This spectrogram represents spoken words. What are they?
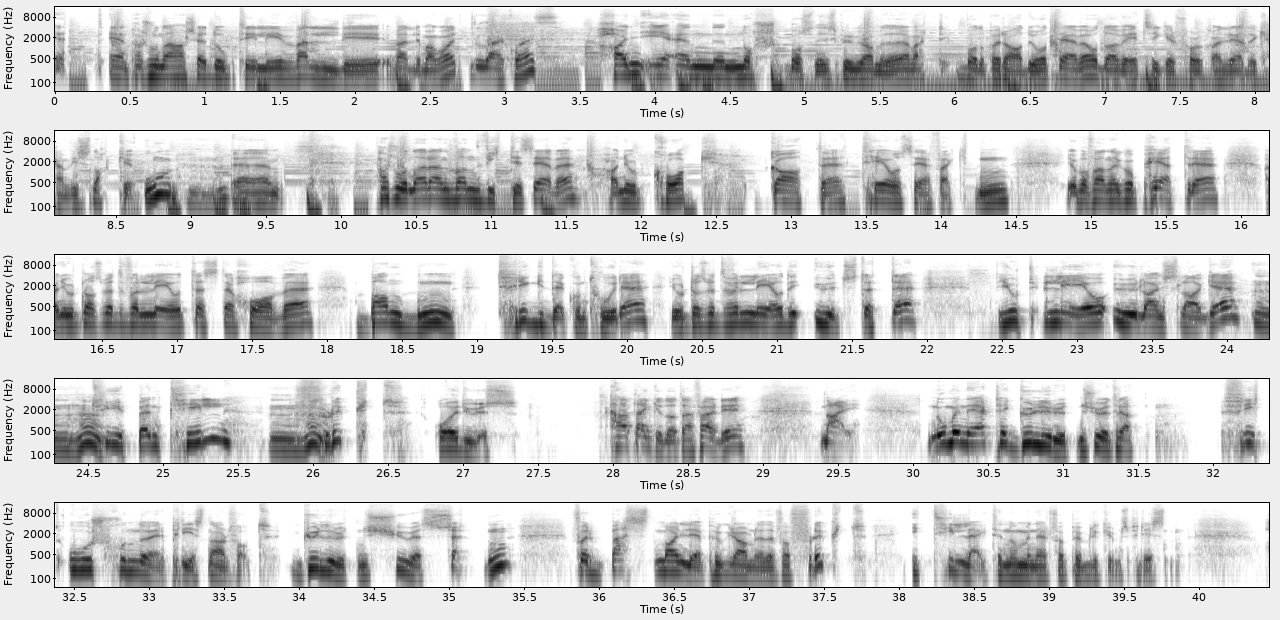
et, en person jeg har sett opp til i veldig, veldig mange år. Likewise. Han er en norsk-bosnisk programleder, har vært både på radio og TV, og da vet sikkert folk allerede hvem vi snakker om. Eh, personen har en vanvittig CV. Han har gjort Kåk, Gate, THC-effekten, jobba for NRK P3. Han har gjort noe som heter for Leo Teste HV, Banden, Trygdekontoret, gjort noe som heter for Leo de utstøtte, gjort Leo U-landslaget, Typen til, Flukt og Rus. Her tenker du at jeg er ferdig? Nei. Nominert til Gullruten 2013. Fritt Ords honnørprisen har han fått. Gullruten 2017 for best mannlige programleder for Flukt, i tillegg til nominert for publikumsprisen.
